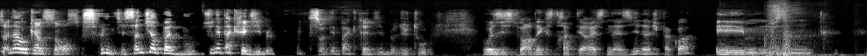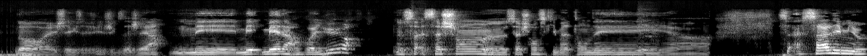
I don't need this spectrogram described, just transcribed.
Ça n'a aucun sens, ça ne, ça ne tient pas debout, ce n'est pas crédible, ce n'est pas crédible du tout. Aux histoires d'extraterrestres nazis, là, je sais pas quoi. Et hum, non, ouais, j'exagère, mais mais mais à la revoyure, sa- sachant euh, sachant ce qui m'attendait, et, euh, ça, ça allait mieux,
